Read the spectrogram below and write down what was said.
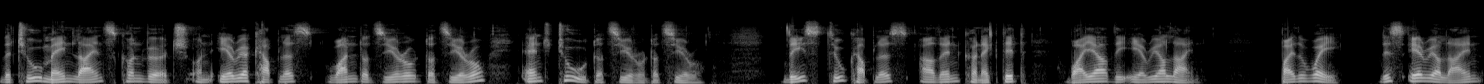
the two main lines converge on area couplers 1.0.0 and 2.0.0. These two couplers are then connected via the area line. By the way, this area line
